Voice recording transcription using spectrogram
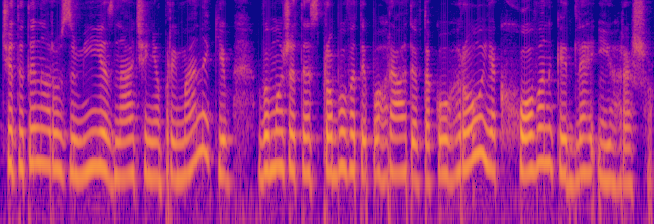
чи дитина розуміє значення прийменників, ви можете спробувати пограти в таку гру, як хованки для іграшок.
